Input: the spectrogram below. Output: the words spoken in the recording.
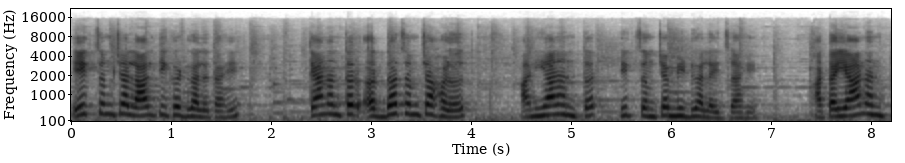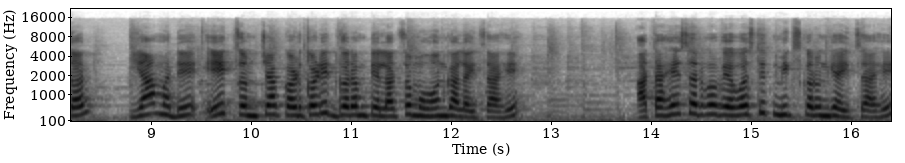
एक चमचा लाल तिखट घालत आहे. त्यानंतर अर्धा चमचा हळद आणि यानंतर एक चमचा मीठ घालायचं आहे. आता यानंतर यामध्ये एक चमचा कडकडीत गरम तेलाचं मोहन घालायचं आहे. आता हे सर्व व्यवस्थित मिक्स करून घ्यायचं आहे.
